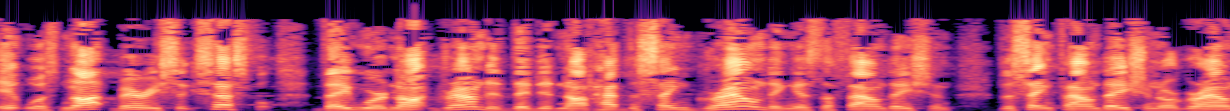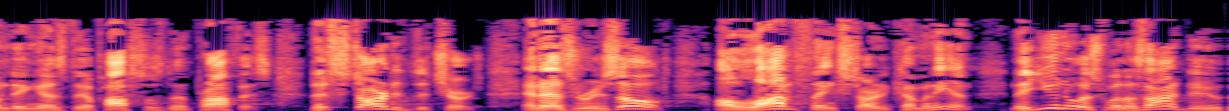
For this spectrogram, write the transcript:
It was not very successful. They were not grounded. They did not have the same grounding as the foundation, the same foundation or grounding as the apostles and the prophets that started the church. And as a result, a lot of things started coming in. Now you know as well as I do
